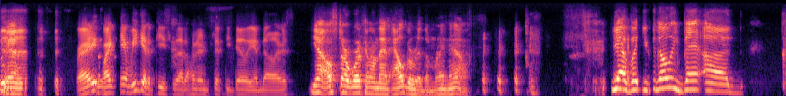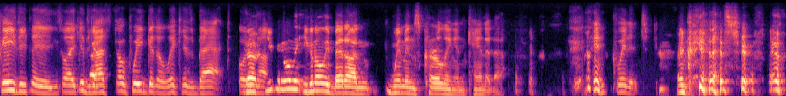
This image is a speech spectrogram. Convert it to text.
Yeah. right? Why can't we get a piece of that 150 billion dollars? Yeah, I'll start working on that algorithm right now. yeah, but you can only bet on crazy things like is Gaston Puig gonna lick his bat or No, not you can only you can only bet on women's curling in Canada. in Quidditch. And yeah, that's true.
